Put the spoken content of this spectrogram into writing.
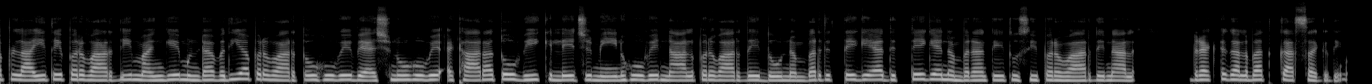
apply ਤੇ ਪਰਿਵਾਰ ਦੀ ਮੰਗੇ ਮੁੰਡਾ ਵਧੀਆ ਪਰਿਵਾਰ ਤੋਂ ਹੋਵੇ, ਵੈਸ਼ਨੋ ਹੋਵੇ 18 ਤੋਂ 20 ਕਿੱਲੇ ਜ਼ਮੀਨ ਹੋਵੇ, ਨਾਲ ਪਰਿਵਾਰ ਦੇ ਦੋ ਨੰਬਰ ਦਿੱਤੇ ਗਿਆ, ਦਿੱਤੇ ਗਏ ਨੰਬਰਾਂ ਤੇ ਤੁਸੀਂ ਪਰਿਵਾਰ ਦੇ ਨਾਲ ਡਾਇਰੈਕਟ ਗੱਲਬਾਤ ਕਰ ਸਕਦੇ ਹੋ।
